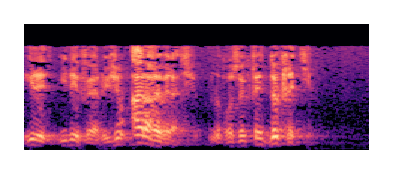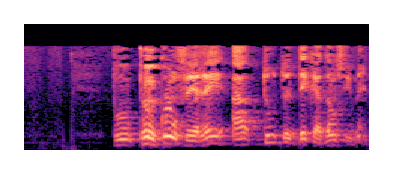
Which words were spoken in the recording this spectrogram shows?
il est, fait allusion à la révélation, notre secret de chrétien, peut conférer à toute décadence humaine.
